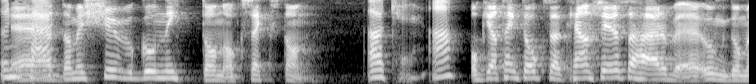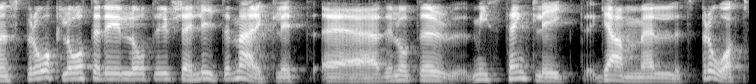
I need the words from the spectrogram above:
Ungefär? Eh, de är 20, 19 och 16. Okej, ja. Och jag tänkte också att kanske är det så här eh, ungdomens språk låter, det låter i och för sig lite märkligt. Eh, det låter misstänkt likt gammelspråk.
